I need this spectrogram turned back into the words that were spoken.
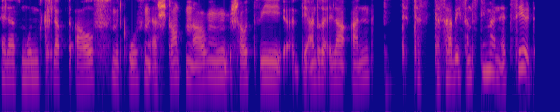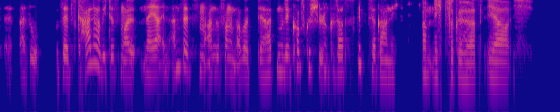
Ellas Mund klappt auf, mit großen, erstaunten Augen schaut sie die andere Ella an. Das, das habe ich sonst niemandem erzählt. Also selbst Karl habe ich das mal, naja, in Ansätzen angefangen, aber der hat nur den Kopf geschüttelt und gesagt, das gibt's ja gar nicht. Und nicht zugehört. Ja, ich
